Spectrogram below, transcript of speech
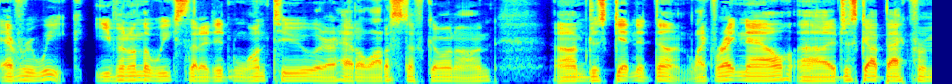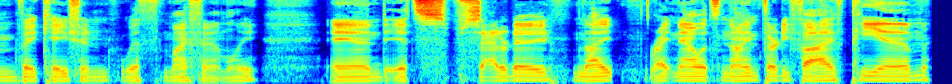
every week, even on the weeks that I didn't want to or I had a lot of stuff going on. Um, just getting it done. Like right now, uh, I just got back from vacation with my family, and it's Saturday night. Right now, it's 9:35 p.m.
